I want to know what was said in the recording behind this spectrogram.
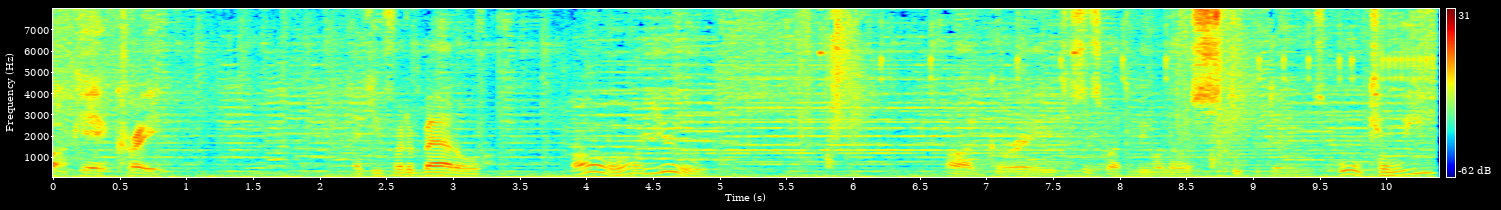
Okay, great. Thank you for the battle. Oh, who are you? Oh, great. This is about to be one of those stupid things. Ooh, can we?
